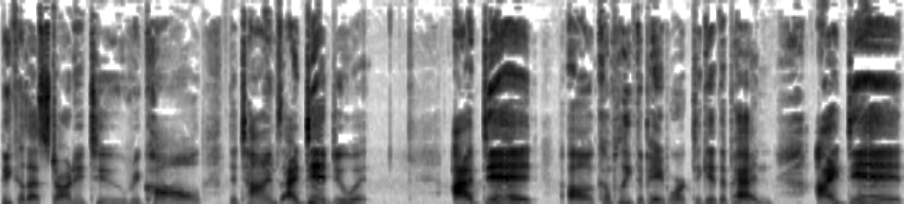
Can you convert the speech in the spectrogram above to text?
because I started to recall the times I did do it. I did uh, complete the paperwork to get the patent. I did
